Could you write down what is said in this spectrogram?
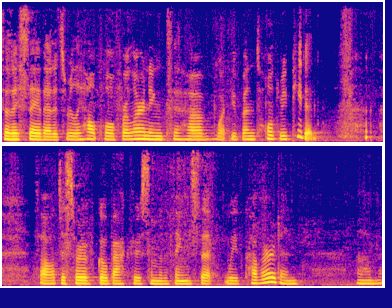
So they say that it's really helpful for learning to have what you've been told repeated. so I'll just sort of go back through some of the things that we've covered and um,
